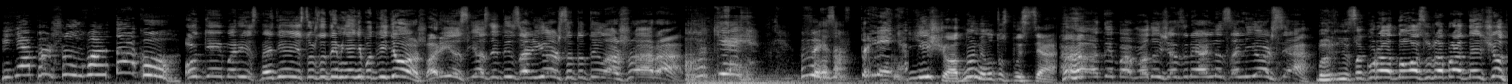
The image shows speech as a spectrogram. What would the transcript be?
Я пошел в атаку. Окей, Борис, надеюсь, что ты меня не подведешь. Борис, если ты сольешься, то ты лошара. Окей. Вызов принят. Еще одну минуту спустя. Ха, ты походу сейчас реально сольешься. Борис, аккуратно, у вас уже обратный отсчет,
